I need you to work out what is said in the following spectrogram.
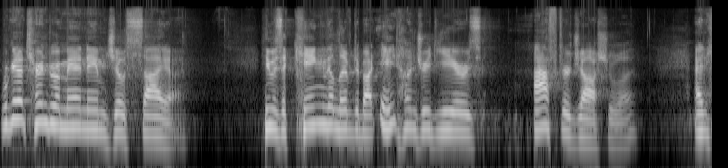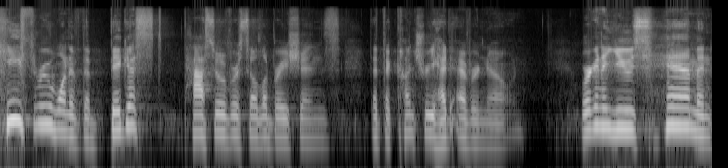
we're going to turn to a man named Josiah. He was a king that lived about 800 years after Joshua, and he threw one of the biggest Passover celebrations that the country had ever known. We're going to use him and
